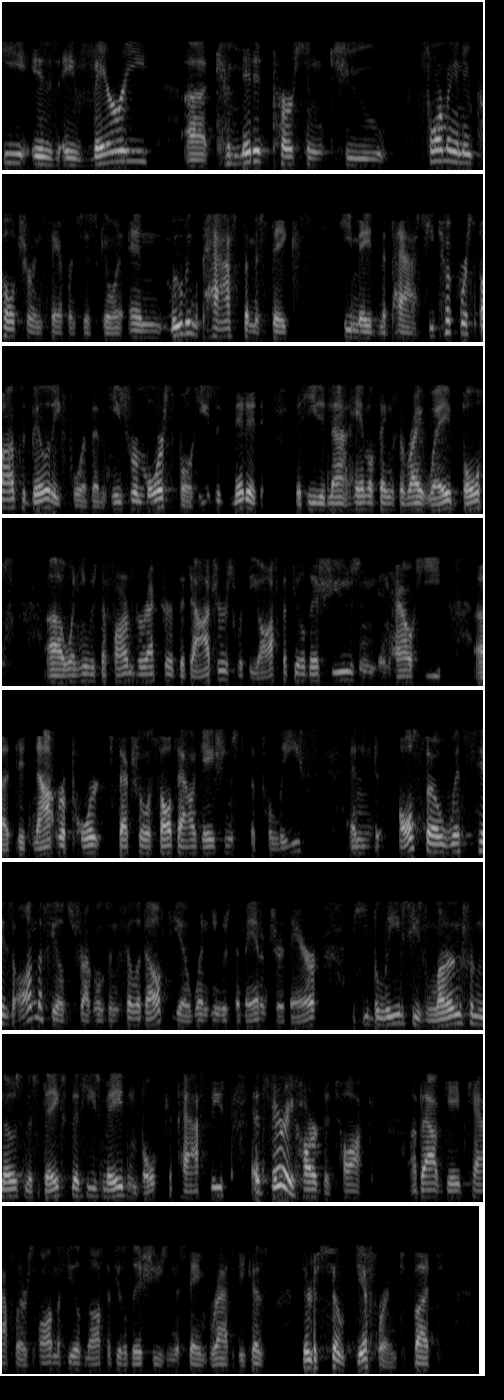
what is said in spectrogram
he is a very uh, committed person to forming a new culture in San Francisco and moving past the mistakes he made in the past. He took responsibility for them. He's remorseful. He's admitted that he did not handle things the right way, both uh, when he was the farm director of the Dodgers with the off the field issues and, and how he uh, did not report sexual assault allegations to the police, and also with his on the field struggles in Philadelphia when he was the manager there. He believes he's learned from those mistakes that he's made in both capacities. And it's very hard to talk about Gabe Kapler's on the field and off the field issues in the same breath because they're so different. But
